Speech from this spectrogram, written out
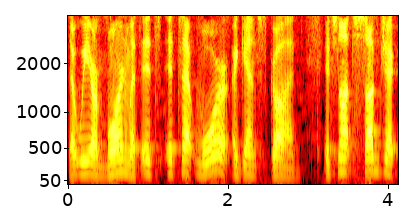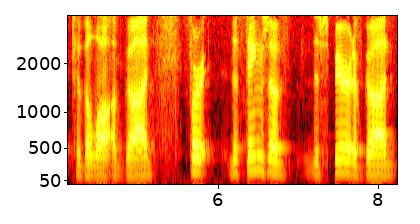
that we are born with. It's, it's at war against God. It's not subject to the law of God. For the things of the Spirit of God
